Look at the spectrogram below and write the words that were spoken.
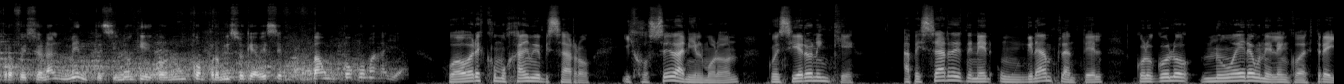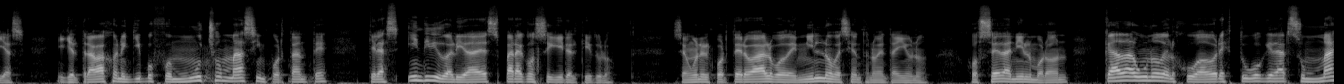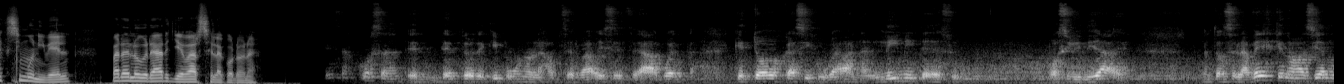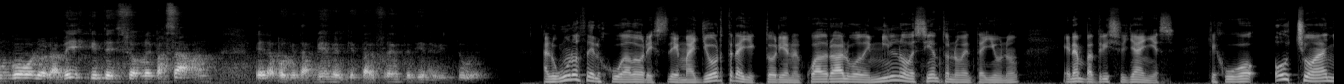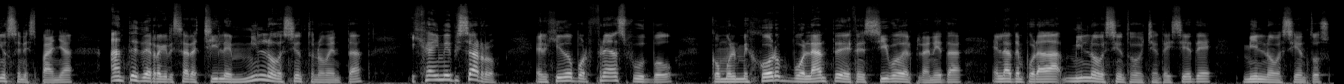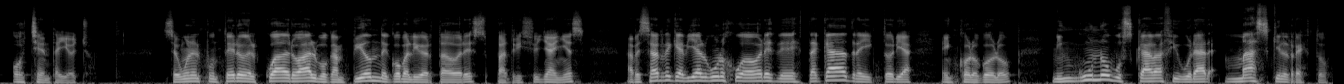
profesionalmente, sino que con un compromiso que a veces va un poco más allá. Jugadores como Jaime Pizarro y José Daniel Morón coincidieron en que, a pesar de tener un gran plantel, Colo Colo no era un elenco de estrellas y que el trabajo en equipo fue mucho más importante que las individualidades para conseguir el título. Según el portero Albo de 1991, José Daniel Morón, cada uno de los jugadores tuvo que dar su máximo nivel para lograr llevarse la corona. Cosas dentro del equipo uno las observaba y se, daba cuenta que todos casi jugaban al límite de sus posibilidades. Entonces la vez que nos hacían un gol o la vez que te sobrepasaban, era porque también el que está al frente tiene virtudes. Algunos de los jugadores de mayor trayectoria en el cuadro albo de 1991 eran Patricio Yáñez, que jugó 8 años en España antes de regresar a Chile en 1990, y Jaime Pizarro, elegido por France Football como el mejor volante defensivo del planeta en la temporada 1987-1988. Según el puntero del cuadro albo campeón de Copa Libertadores, Patricio Yáñez, a pesar de que había algunos jugadores de destacada trayectoria en Colo Colo, ninguno buscaba figurar más que el resto.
